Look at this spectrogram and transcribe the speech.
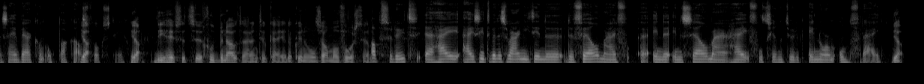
zijn werk kan oppakken als ja. volksvertegenwoordiger. Ja, die heeft het goed benauwd daar in Turkije. Dat kunnen we ons allemaal voorstellen. Absoluut. hij, hij zit weliswaar niet in de, de, vel, maar hij, in, de, in de cel, maar hij voelt zich natuurlijk enorm onvrij. Ja.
